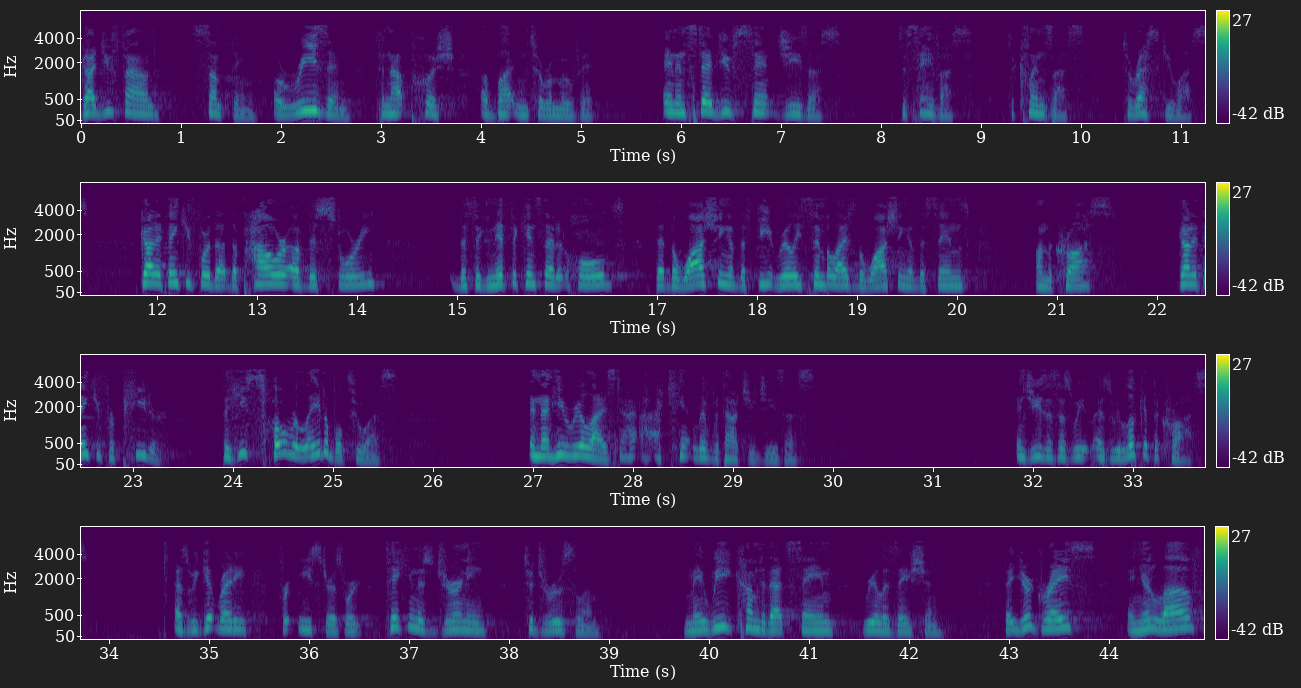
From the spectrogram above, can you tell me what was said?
God, you found something, a reason to not push a button to remove it. And instead, you've sent Jesus to save us, to cleanse us, to rescue us. God, I thank you for the, the power of this story, the significance that it holds, that the washing of the feet really symbolized the washing of the sins on the cross. God, I thank you for Peter, that he's so relatable to us. And that he realized, I, I can't live without you, Jesus. And Jesus, as we, as we look at the cross, as we get ready for Easter, as we're taking this journey to Jerusalem, may we come to that same realization that your grace and your love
